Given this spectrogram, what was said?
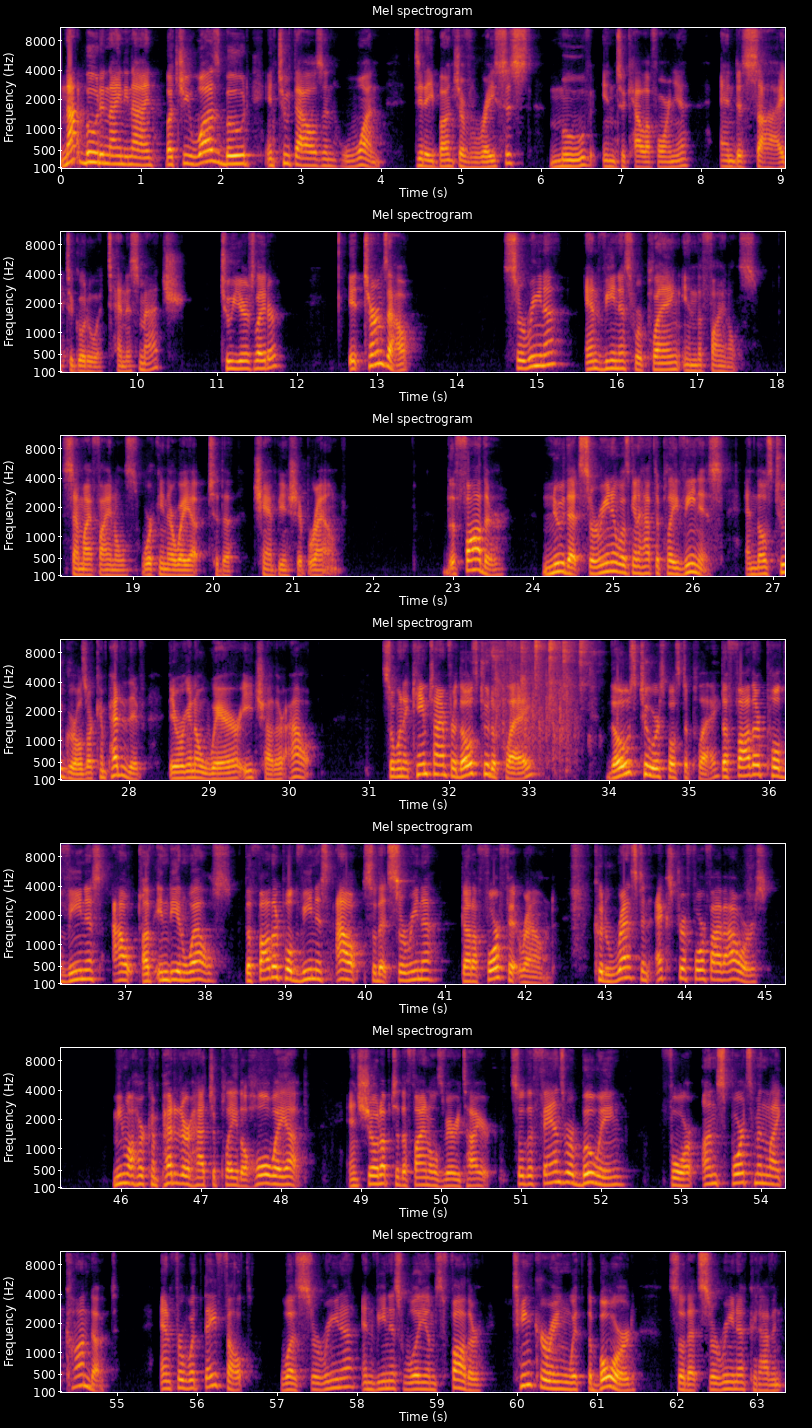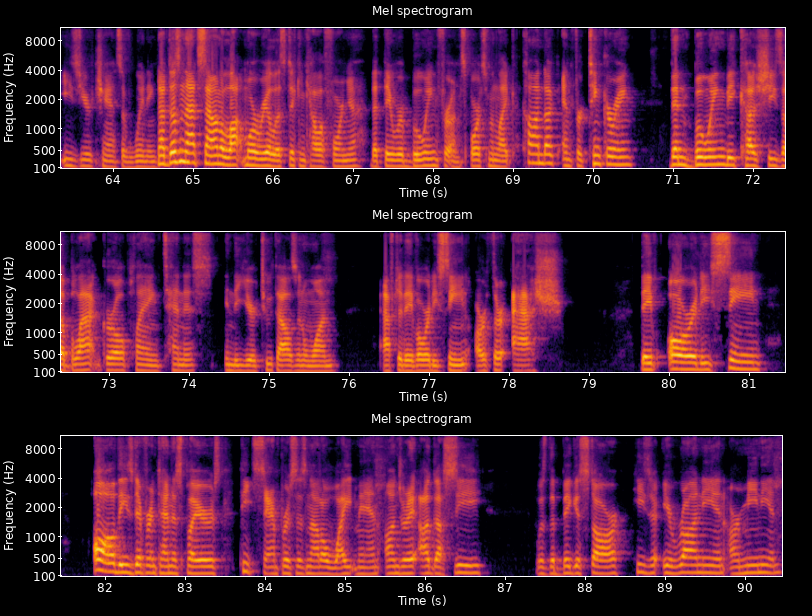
not booed in 99, but she was booed in 2001. Did a bunch of racists move into California and decide to go to a tennis match 2 years later? It turns out Serena and Venus were playing in the finals, semifinals, working their way up to the championship round. The father knew that Serena was going to have to play Venus, and those two girls are competitive. They were going to wear each other out. So when it came time for those two to play, those two were supposed to play. The father pulled Venus out of Indian Wells. The father pulled Venus out so that Serena got a forfeit round, could rest an extra four or five hours. Meanwhile, her competitor had to play the whole way up and showed up to the finals very tired. So the fans were booing for unsportsmanlike conduct and for what they felt was Serena and Venus Williams' father tinkering with the board so that Serena could have an easier chance of winning. Now, doesn't that sound a lot more realistic in California that they were booing for unsportsmanlike conduct and for tinkering than booing because she's a black girl playing tennis in the year 2001 after they've already seen Arthur Ashe? They've already seen all these different tennis players. Pete Sampras is not a white man. Andre Agassi was the biggest star. He's an Iranian Armenian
